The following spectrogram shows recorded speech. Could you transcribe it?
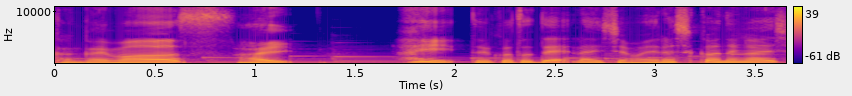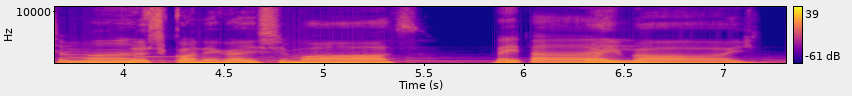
考えます。はい。よはい。ということで、来週もよろしくお願いします。ろしくお願いします。バイバイ。バイバイ。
